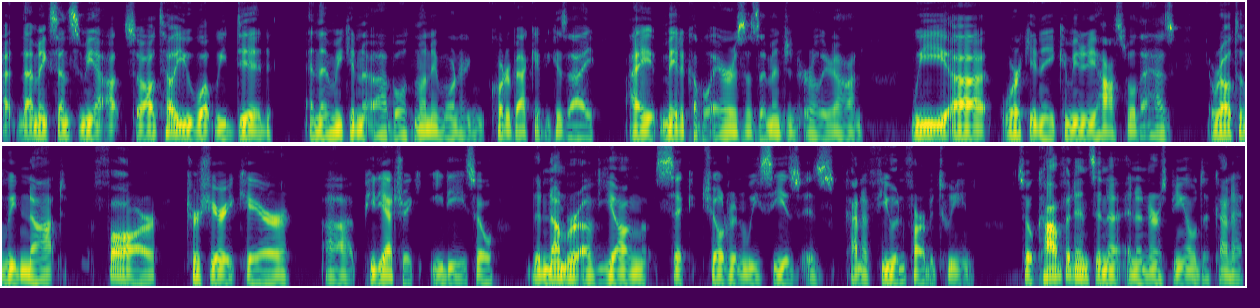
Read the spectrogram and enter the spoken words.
Uh, that makes sense to me. So I'll tell you what we did, and then we can uh, both Monday morning quarterback it because I I made a couple errors as I mentioned earlier on. We uh, work in a community hospital that has a relatively not far tertiary care uh, pediatric ED. So the number of young sick children we see is, is kind of few and far between. So confidence in a in a nurse being able to kind of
